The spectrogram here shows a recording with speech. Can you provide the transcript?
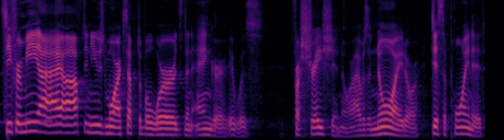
See, for me, I often used more acceptable words than anger. It was frustration, or I was annoyed or disappointed.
